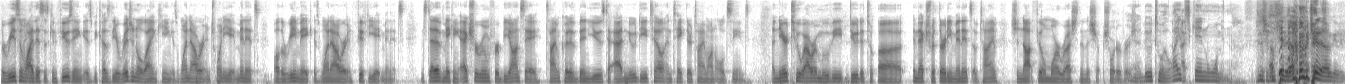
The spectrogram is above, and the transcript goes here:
The reason why this is confusing is because the original Lion King is 1 hour and 28 minutes, while the remake is 1 hour and 58 minutes. Instead of making extra room for Beyonce, time could have been used to add new detail and take their time on old scenes. A near two hour movie due to t- uh, an extra 30 minutes of time should not feel more rushed than the sh- shorter Yeah, version. due to a light skinned woman. I'm kidding. I'm kidding. I'm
